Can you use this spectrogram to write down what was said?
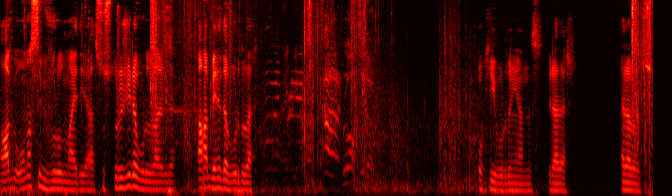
Abi o nasıl bir vurulmaydı ya? Susturucuyla vurdular bir de. Aha beni de vurdular. Çok iyi vurdun yalnız birader. Helal olsun.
